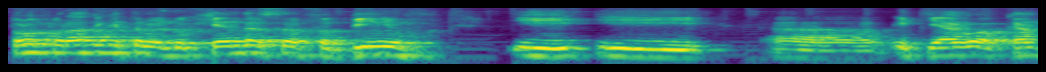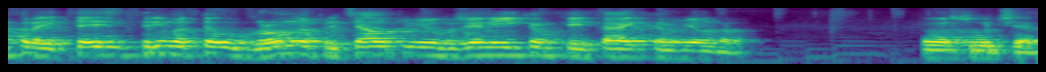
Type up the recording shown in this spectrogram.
Просто разликата между Хендърсън, Фабиньо и, и, а, и Тиаго Алкантара и тези тримата е огромна при цялото ми уважение и към Кейта и към Милнар в случая.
